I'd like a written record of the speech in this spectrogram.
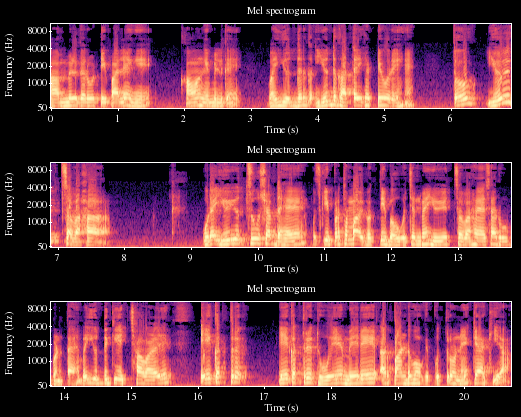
आप मिलकर रोटी पालेंगे। खावांगे, मिल गए। वही युद्ध युद्ध खातर इकट्ठे हो रहे हैं। तो युत्सव पूरा युयुत्सु शब्द है, उसकी प्रथमा विभक्ति बहुवचन में युयुत्सव ऐसा रूप बनता है। भाई, युद्ध की इच्छा वाले एकत्र, एकत्रित हुए मेरे और पांडवों के पुत्रों ने क्या किया?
